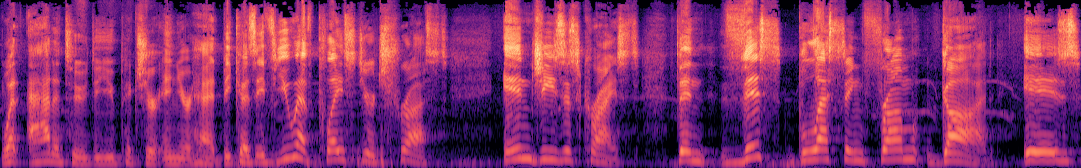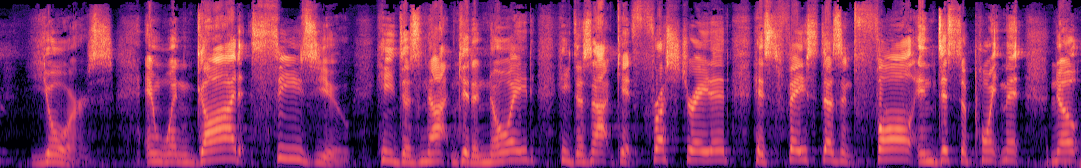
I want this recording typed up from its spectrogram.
What attitude do you picture in your head? Because if you have placed your trust in Jesus Christ, then this blessing from God is yours. And when God sees you, he does not get annoyed. He does not get frustrated. His face doesn't fall in disappointment. No,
